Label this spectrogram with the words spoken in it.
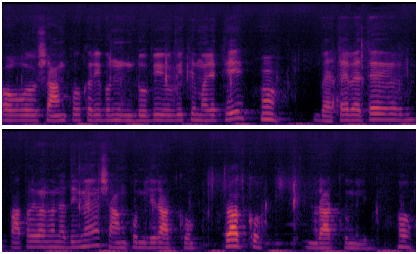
और वो शाम को करीबन डूबी उबी थी मरी थी। हाँ। बहते पातल गंगा नदी में शाम को मिली रात को। रात को? रात को मिली। हाँ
